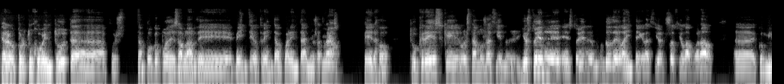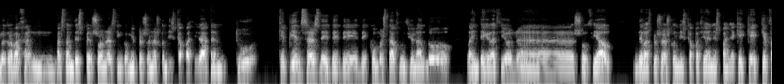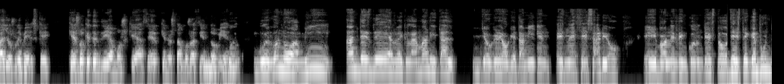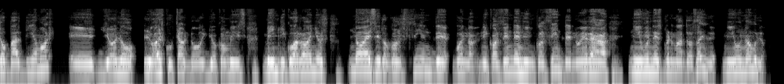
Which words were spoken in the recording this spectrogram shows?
Claro, por tu juventud, uh, pues tampoco puedes hablar de 20 o 30 o 40 años atrás, no. pero tú crees que lo estamos haciendo. Yo estoy en el, estoy en el mundo de la integración sociolaboral. Uh, conmigo trabajan bastantes personas, 5.000 personas con discapacidad. Um, ¿Tú qué piensas de, de, de, de, cómo está funcionando la integración uh, social de las personas con discapacidad en España? ¿Qué, qué, qué fallos le ves? ¿Qué, ¿Qué es lo que tendríamos que hacer que no estamos haciendo bien? Pues bueno, a mí, antes de reclamar y tal, yo creo que también es necesario eh, poner en contexto desde qué punto partíamos. Eh, yo lo, lo he escuchado, ¿no? Yo con mis 24 años no he sido consciente, bueno, ni consciente ni inconsciente, no era ni un espermatozoide, ni un óvulo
